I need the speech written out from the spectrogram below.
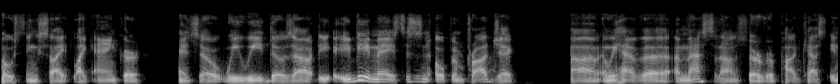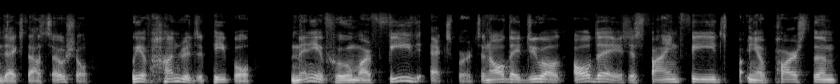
posting site like Anchor. And so we weed those out. You'd be amazed. This is an open project. Uh, and we have a, a Mastodon server, podcastindex.social. We have hundreds of people many of whom are feed experts, and all they do all, all day is just find feeds, you know, parse them,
